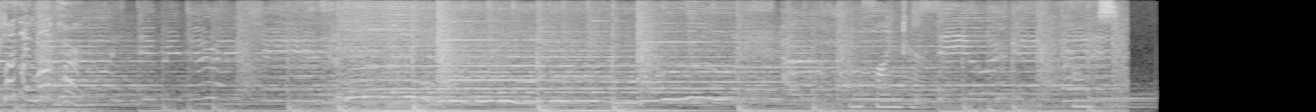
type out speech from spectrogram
Because I love her. I'll find her. Promise.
